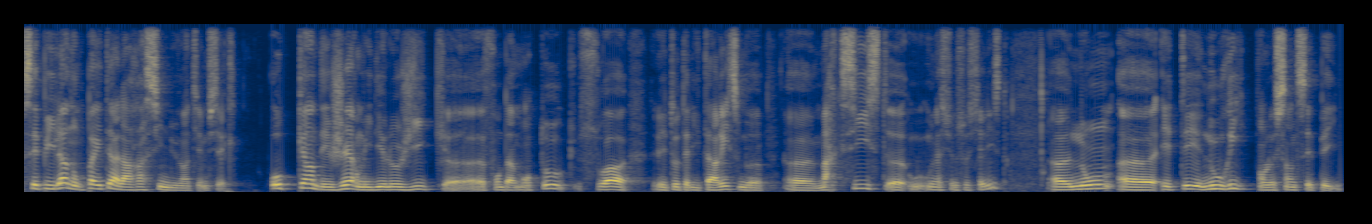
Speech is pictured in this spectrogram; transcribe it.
ces pays-là n'ont pas été à la racine du XXe siècle. Aucun des germes idéologiques euh, fondamentaux, que ce soit les totalitarismes marxistes ou nationaux-socialistes, n'ont été nourris dans le sein de ces pays.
